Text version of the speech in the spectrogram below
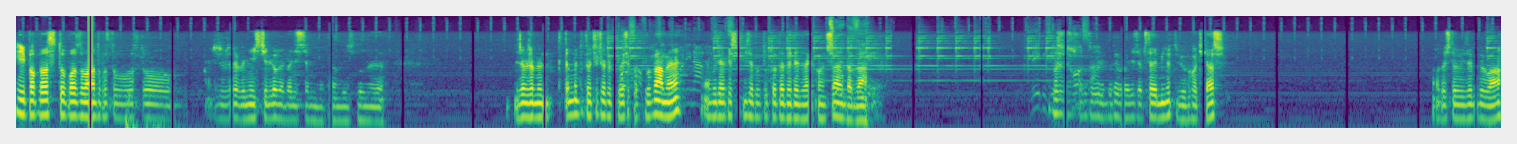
I po prostu, po prostu, mam to po prostu, po prostu, żeby, nie lubię 20 minut, tam gdzieś lubię. Żeby, żeby, to my tutaj ciociu tutaj się podpływamy. Jak będzie jakieś misja, to tu to wtedy zakończę, dobra. Może były 24 minuty były chociaż. O, coś to widzę było.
